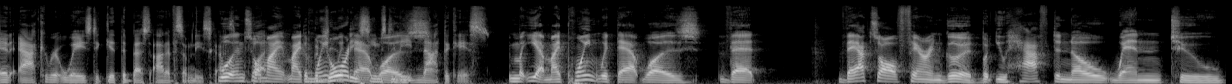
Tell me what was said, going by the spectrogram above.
and accurate ways to get the best out of some of these guys. Well, and so But my- my the majority seems to be not the case. M- yeah, my point with that was that that's all fair and good, but you have to know when to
